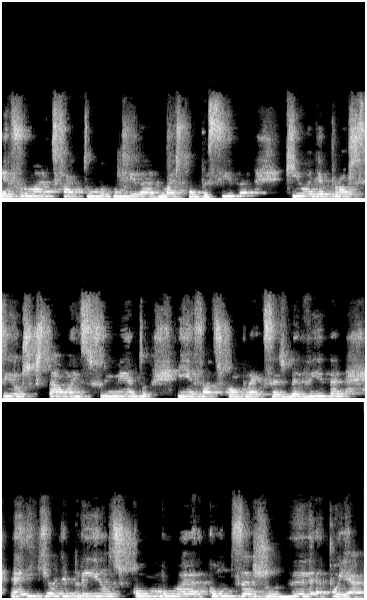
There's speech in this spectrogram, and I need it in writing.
É formar de facto uma comunidade mais compassiva que olha para os seus que estão em sofrimento e em fases complexas da vida eh, e que olha para eles como, com o desejo de apoiar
